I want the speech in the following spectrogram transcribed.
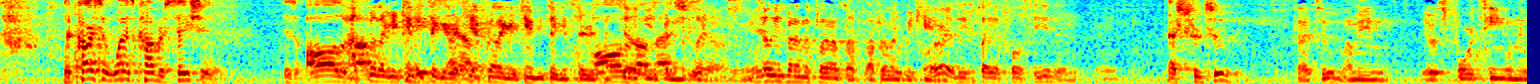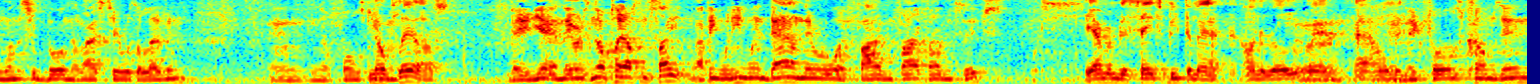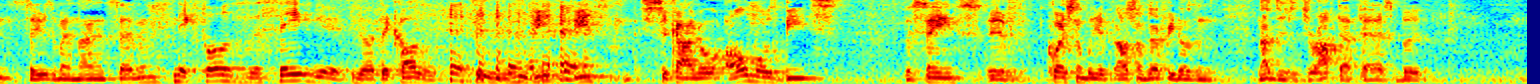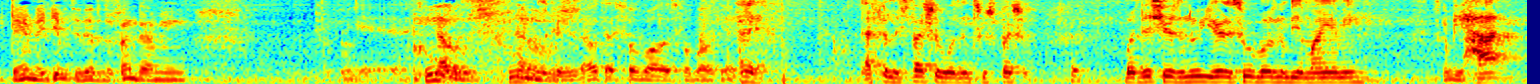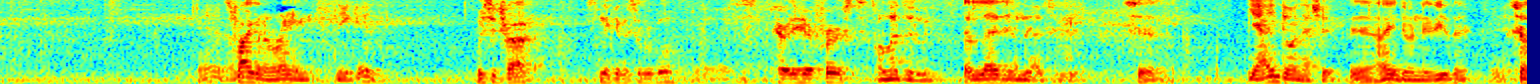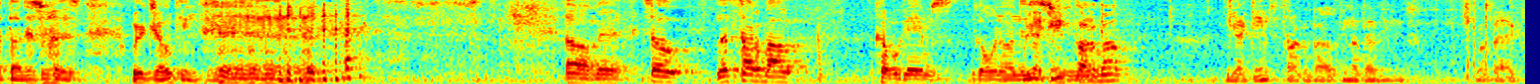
the Carson Wentz conversation is all about. I feel like it can't be taken. I can't feel like it can't be taken serious All until he's been in last the year. playoffs. Until he's been in the playoffs, I, I feel like we can't. Or at least play a full season. Right? That's true too. That too. I mean, it was 14 when they won the Super Bowl, and then last year was 11. And you know, Foles. No came in. playoffs. They yeah, and there was no playoffs in sight. I think when he went down, they were what five and five, five and six. Yeah, I remember the Saints beat them at on the road or at home, and and Nick Foles comes in, saves them at nine and seven, Nick Foles is a savior. you know what they call him? beats beats Chicago, almost beats the Saints. If questionably, if Alshon Jeffery doesn't not just drop that pass, but damn, they give it to the other defender. I mean, Yeah, who That knows? was- who that was knows? crazy. that was as football as football gets. hey, that Philly special wasn't too special. But this year's a new year. The Super Bowl is gonna be in Miami. It's gonna be hot. Yeah, It's probably gonna rain. sneak in. We should try sneak in the Super Bowl. Heard it here first. Allegedly. Allegedly. Allegedly. Shit. Yeah, I ain't doing that shit. Yeah, I ain't doing it either. Sure, I thought this was. We're joking. oh man. So let's talk about a couple games going on. This We got games to talk about? We got games to talk about. You know what that means? We're back.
